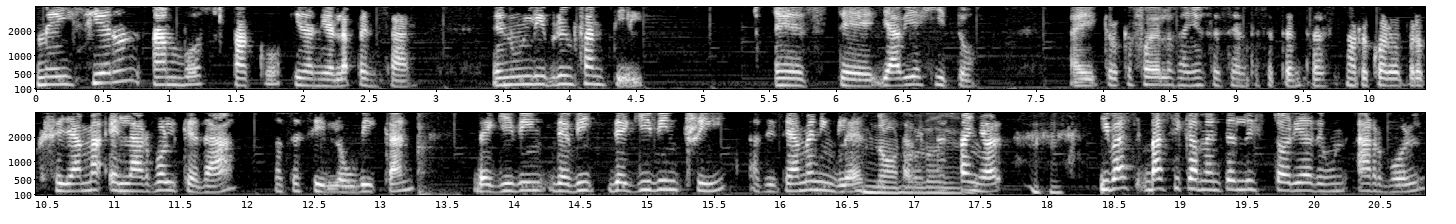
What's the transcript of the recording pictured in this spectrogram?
Me hicieron ambos, Paco y Daniela, pensar en un libro infantil, este, ya viejito, ahí creo que fue de los años 60, 70, no recuerdo, pero que se llama El árbol que da, no sé si lo ubican, The Giving, The, Giving Tree, así se llama en inglés, no, no en español. Y básicamente es la historia de un árbol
